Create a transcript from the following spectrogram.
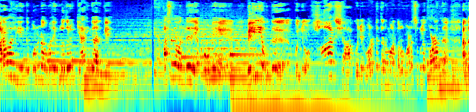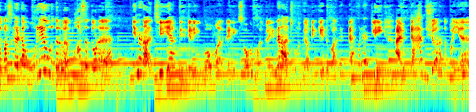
பரவாயில்லையே இந்த பொண்ணு நம்ம மேல இவ்வளவு தூரம் கேரிங்கா இருக்கு. பசங்க வந்து எப்பவுமே வெளியே வந்து கொஞ்சம் ஹார்ஷா கொஞ்சம் முரட்டுத்தனமா இருந்தாலும் மனசுக்குள்ள குழந்தை. அந்த பசங்ககிட்ட ஒரே ஒரு தடவை பாசத்தோட என்னடா ஆச்சு? ஏன் அப்படி இருக்கு? இன்னைக்கு கோபமா இருக்க? இன்னைக்கு சோகமா இருக்க? என்னடா ஆச்சு உனக்கு? அப்படின்னு கேட்டு பாருங்க. டெஃபினெட்லி ஐ டேம் ஷுர் அந்த பையன்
